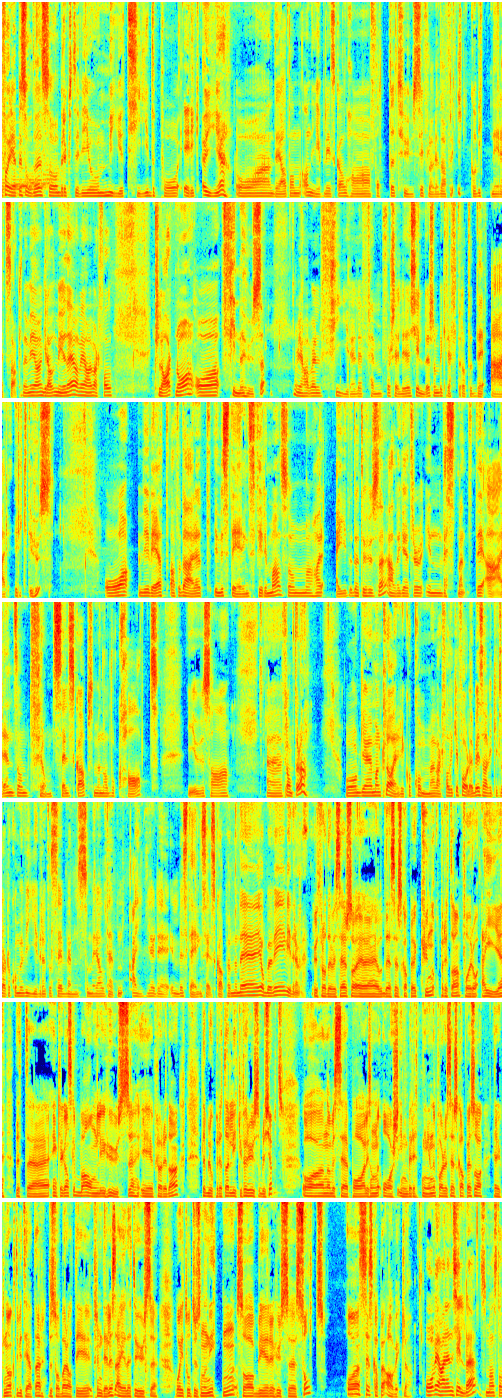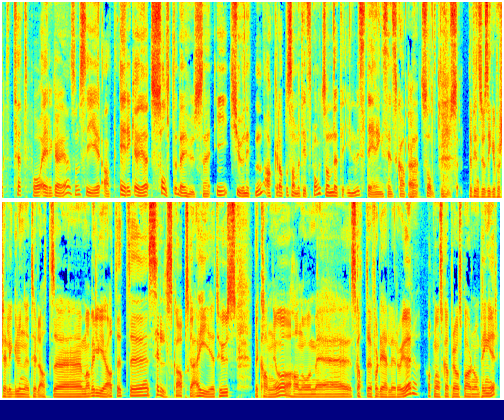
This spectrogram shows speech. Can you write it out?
I forrige episode så brukte vi jo mye tid på Erik Øie, og det at han angivelig skal ha fått et hus i Florida for ikke å vitne i rettssakene. Vi har gravd mye i det, og vi har i hvert fall klart nå å finne huset. Vi har vel fire eller fem forskjellige kilder som bekrefter at det er riktig hus. Og vi vet at det er et investeringsfirma som har eid dette huset, Alligator Investment. Det er en sånn frontselskap som en advokat i USA eh, fronter, da. Og eh, man klarer ikke å komme, i hvert fall ikke foreløpig, så har vi ikke klart å komme videre til å se hvem som i realiteten eier det investeringsselskapet, men det jobber vi videre med. Ut fra det vi ser, så er det selskapet kun oppretta for å eie dette egentlig ganske vanlige huset i Florida. Det ble oppretta like før huset ble kjøpt, og når vi ser på liksom årsinnberetningene for det selskapet, så er det ikke noe aktivitet der. Det står bare at de fremdeles eier dette huset. Og i 2019 så blir huset solgt, og selskapet avvikla. Og vi har en kilde som har stått tett på Erik Øie, som sier at Erik Øie solgte det huset i 2019, akkurat på samme tidspunkt som dette investeringsselskapet ja. solgte huset. Det finnes jo sikkert forskjellige grunner til at uh, man velger at et uh, selskap skal eie et hus. Det kan jo ha noe med skattefordeler å gjøre, at man skal prøve å spare noen penger.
